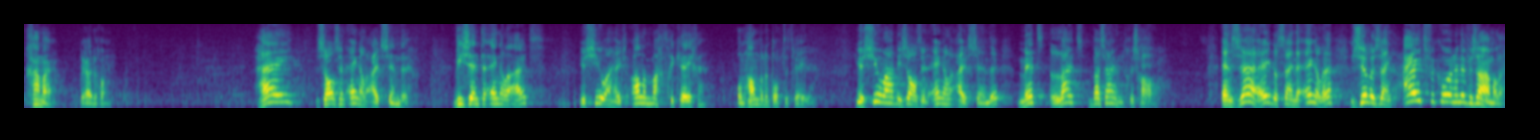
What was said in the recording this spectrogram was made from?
ga maar, bruidegom. Hij zal zijn engelen uitzenden. Wie zendt de engelen uit? Yeshua heeft alle macht gekregen om handelend op te treden. Yeshua die zal zijn engelen uitzenden met luid bazuingeschal. En zij, dat zijn de engelen, zullen zijn uitverkorenen verzamelen.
